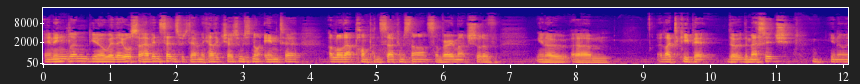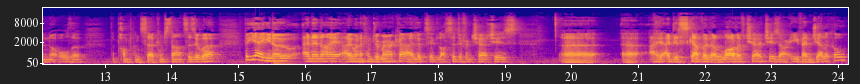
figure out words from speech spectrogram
in England. You know where they also have incense, which they have in the Catholic Church. I'm just not into a lot of that pomp and circumstance. I'm very much sort of, you know, um, I like to keep it the the message, you know, and not all the the pomp and circumstance, as it were. But yeah, you know, and then I, I when I come to America, I looked at lots of different churches. Uh, uh, I, I, discovered a lot of churches are evangelical.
